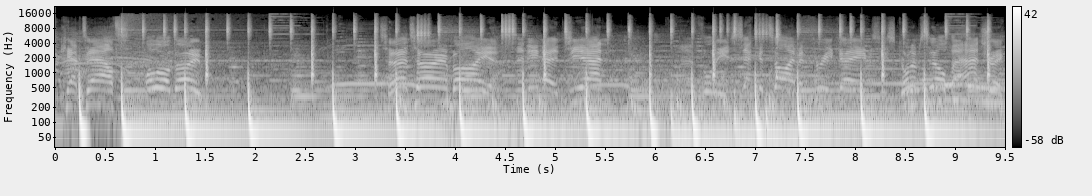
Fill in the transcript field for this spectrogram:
Burke kept out. Follow up though. Turned home by Sanina Jian. And for the second time in three games, he's got himself a hat trick.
